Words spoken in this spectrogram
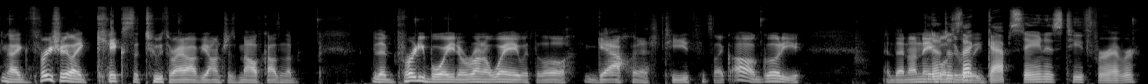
like pretty sure he, like kicks the tooth right out of Yamcha's mouth, causing the the pretty boy to run away with the little gap in his teeth. It's like, oh goody. And then unable Now, unable does to that really gap stay in his teeth forever?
